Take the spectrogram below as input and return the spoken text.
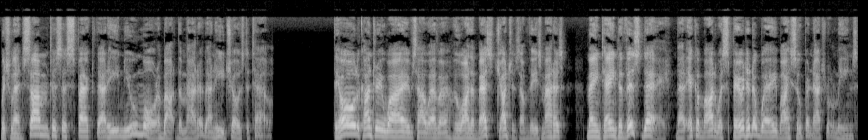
which led some to suspect that he knew more about the matter than he chose to tell. The old country wives, however, who are the best judges of these matters, maintain to this day that Ichabod was spirited away by supernatural means,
